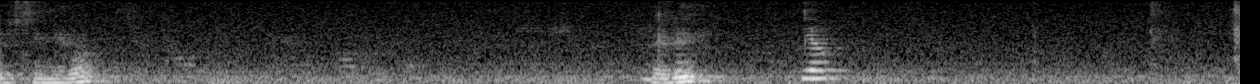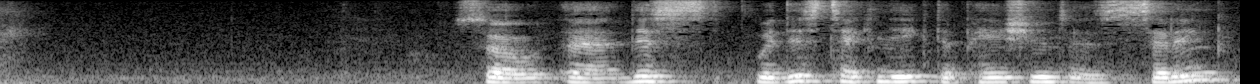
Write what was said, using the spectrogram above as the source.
lifting it up. Ready? Yep. So uh, this with this technique, the patient is sitting,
